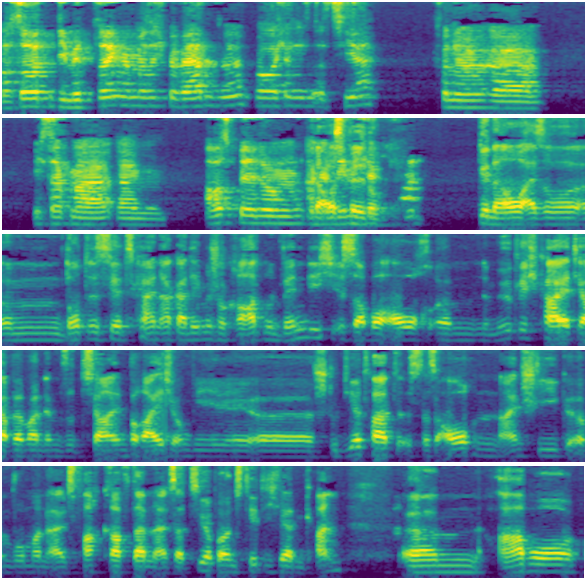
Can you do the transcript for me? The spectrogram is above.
Was sollten die mitbringen, wenn man sich bewerben will bei euch als Erzieher? für eine, äh, ich sag mal, ähm, Ausbildung, Eine Ausbildung. Genau, also ähm, dort ist jetzt kein akademischer Grad notwendig, ist aber auch ähm, eine Möglichkeit. Ja, wenn man im sozialen Bereich irgendwie äh, studiert hat, ist das auch ein Einstieg, ähm, wo man als Fachkraft dann als Erzieher bei uns tätig werden kann. Ähm, aber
